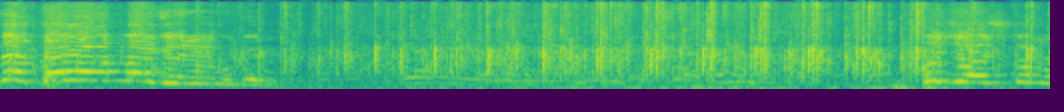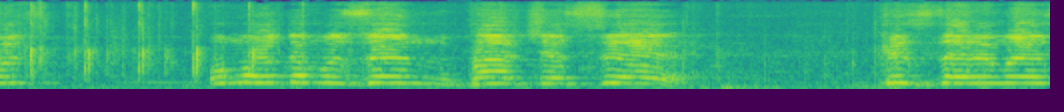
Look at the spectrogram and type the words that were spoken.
ve dayanma günü bugün. Bu coşkumuz umudumuzun parçası. Kızlarımız,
